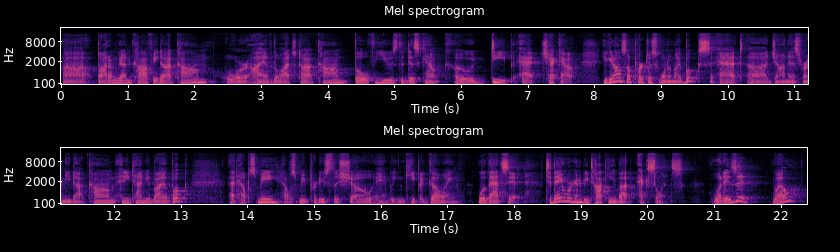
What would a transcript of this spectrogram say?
uh, bottomguncoffee.com or ihavethewatch.com. Both use the discount code DEEP at checkout. You can also purchase one of my books at uh, jonsrennie.com. Anytime you buy a book, that helps me, helps me produce the show, and we can keep it going. Well, that's it. Today we're going to be talking about excellence. What is it? Well,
